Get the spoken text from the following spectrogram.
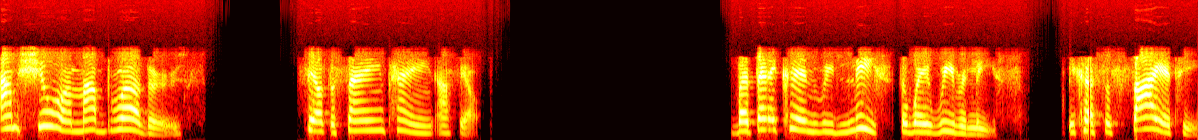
I'm sure my brothers felt the same pain I felt. But they couldn't release the way we release because society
